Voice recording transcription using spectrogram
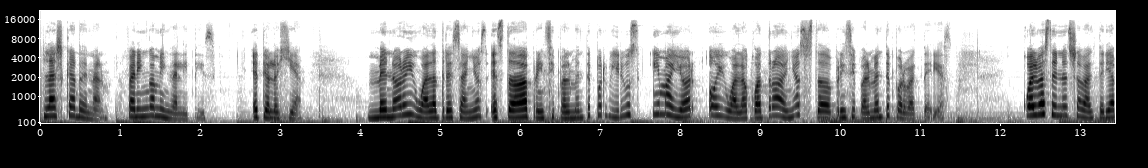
Flash cardenal, faringoamigdalitis. Etiología. Menor o igual a 3 años estaba principalmente por virus y mayor o igual a 4 años estaba principalmente por bacterias. ¿Cuál va a ser nuestra bacteria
